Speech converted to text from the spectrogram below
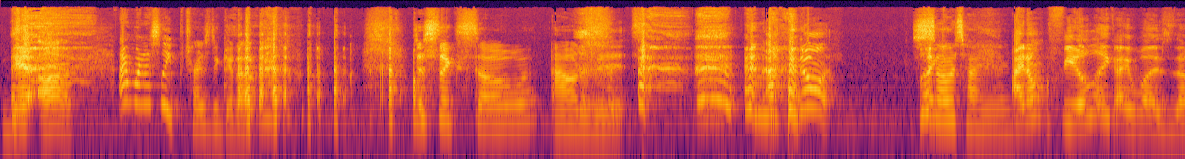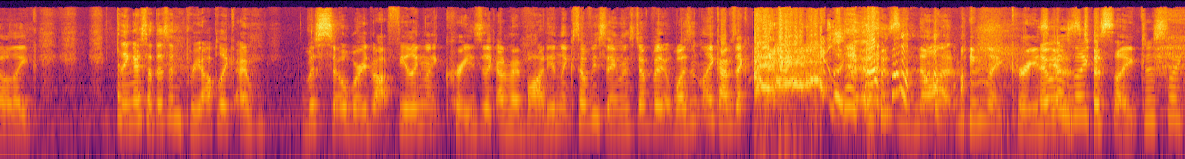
get up. I want to sleep. Tries to get up. just like so out of it. and I don't. Like, so tired. I don't feel like I was though. Like I think I said this in pre-op. Like I was so worried about feeling like crazy, like out of my body, and like Sophie's saying this stuff, but it wasn't like I was like, "Ah!" like it was not being like crazy. It I was, like, just like just like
